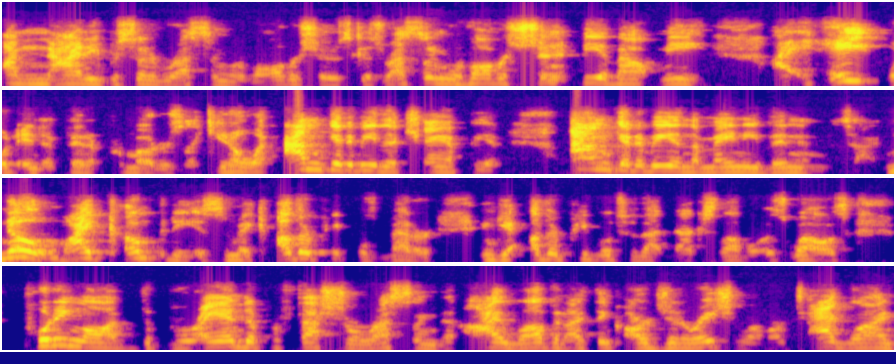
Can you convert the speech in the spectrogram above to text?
on 90% of wrestling revolver shows because wrestling revolver shouldn't be about me. I hate when independent promoters like, you know what, I'm going to be the champion. I'm going to be in the main event in the time. No, my company is to make other people's better and get other people to that next level, as well as putting on the brand of professional wrestling that I love and I think our generation love. Our tagline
